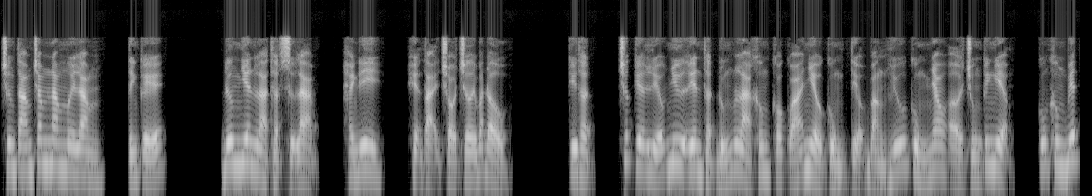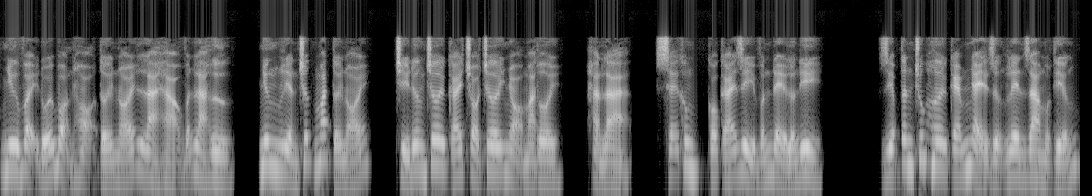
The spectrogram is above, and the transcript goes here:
chương 855, tính kế. Đương nhiên là thật sự làm, hành đi, hiện tại trò chơi bắt đầu. Kỳ thật, trước kia liếu như yên thật đúng là không có quá nhiều cùng tiểu bằng hữu cùng nhau ở chung kinh nghiệm, cũng không biết như vậy đối bọn họ tới nói là hảo vẫn là hư, nhưng liền trước mắt tới nói, chỉ đương chơi cái trò chơi nhỏ mà thôi, hẳn là, sẽ không có cái gì vấn đề lớn đi. Diệp Tân Trúc hơi kém nhảy dựng lên ra một tiếng,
